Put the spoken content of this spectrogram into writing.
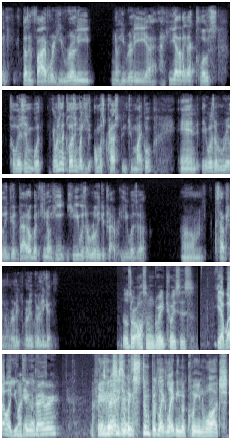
in 2005, where he really, you know, he really uh, he had like that close collision with. It wasn't a collision, but he almost crashed into Michael, and it was a really good battle. But you know, he he was a really good driver. He was a um exceptional, really, really, really good. Those are all some great choices. yeah. What about you, my Caleb? favorite driver. My favorite He's gonna say something is- stupid like Lightning McQueen. Watch.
